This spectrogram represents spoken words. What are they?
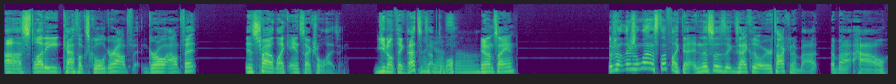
A slutty Catholic schoolgirl outfit, girl outfit is childlike and sexualizing. You don't think that's acceptable? so. You know what I'm saying? There's a, there's a lot of stuff like that, and this is exactly what we were talking about about how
